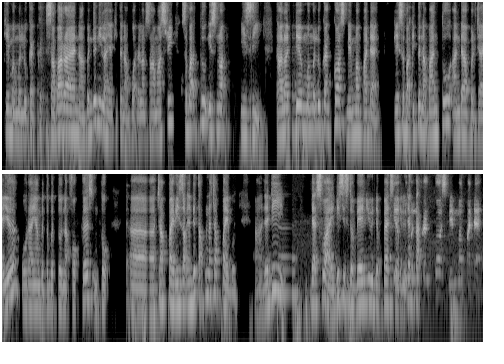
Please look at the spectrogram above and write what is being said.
okay, memerlukan kesabaran. Nah, benda ni lah yang kita nak buat dalam saham asri sebab tu it's not easy. Kalau dia memerlukan kos memang padan. Okay, sebab kita nak bantu anda berjaya, orang yang betul-betul nak fokus untuk uh, capai result yang dia tak pernah capai pun. Uh, jadi that's why this is the value, the best value. Dan tak kos memang padan.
